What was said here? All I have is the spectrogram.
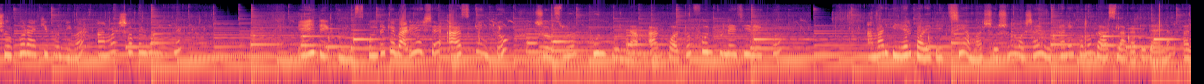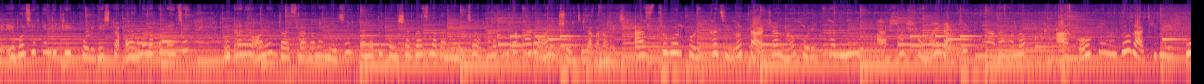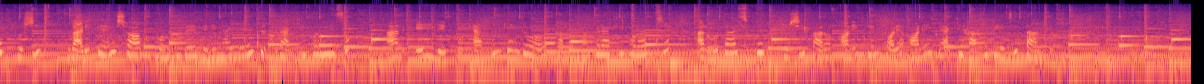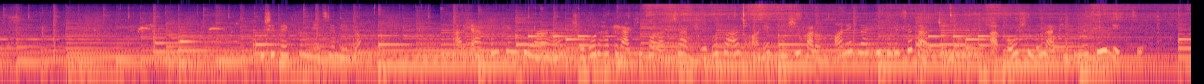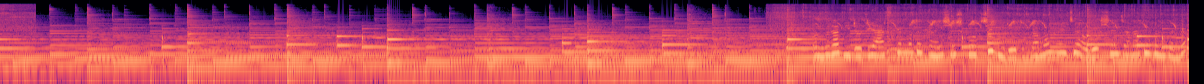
শুভ রাখি পূর্ণিমা, আমার সকল বন্ধুকে। এই দেখুন, স্কুল থেকে বাড়ি এসে আজ কিন্তু সজনুর ফুল তুললাম, আর কত ফুল তুলেছি দেখুন। আমার বিয়ের পরে দেখছি আমার শ্বশুর মশাই উঠানে কোনো গাছ লাগাতে দেয় না, আর এবছর কিন্তু ঠিক পরিবেশটা অন্যরকম হয়েছে। উঠানে অনেক গাছ লাগানো হয়েছে এখানে তো পুঁইশাক গাছ লাগানো হয়েছে, ওখানে কিন্তু আরও লাগানো হয়েছে। আজ ধ্রুবর পরীক্ষা ছিল, তার জন্য পরীক্ষা দিয়ে আসার সময় রাখি কিনে আনা হলো। আর ও কিন্তু রাখি দিয়ে খুব খুশি। গাড়িতে সব বন্ধুদের, দিদিভাইদের রাখি করিয়েছে। আর এই দেখুন, এখন কিন্তু ও ঠাকুমাকে রাখি পরাচ্ছে আর ও তো আজ খুব খুশি, কারণ অনেক দিন পরে অনেক রাখি হাতে পেয়েছে তার জন্য। খুশিতে একটু নেচে নিল। আর এখন কিন্তু মা ধ্রুবর হাতে রাখি পরাচ্ছে, আর ধ্রুব তো আজ অনেক খুশি কারণ অনেক রাখি পড়েছে তার জন্য। আর ও শুধু রাখিগুলোকেই দেখছে। বন্ধুরা, ভিডিওটি আজকের মতো এখানেই শেষ করছি। ভিডিওটি কেমন হয়েছে অবশ্যই জানাতে ভুলবেন না।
